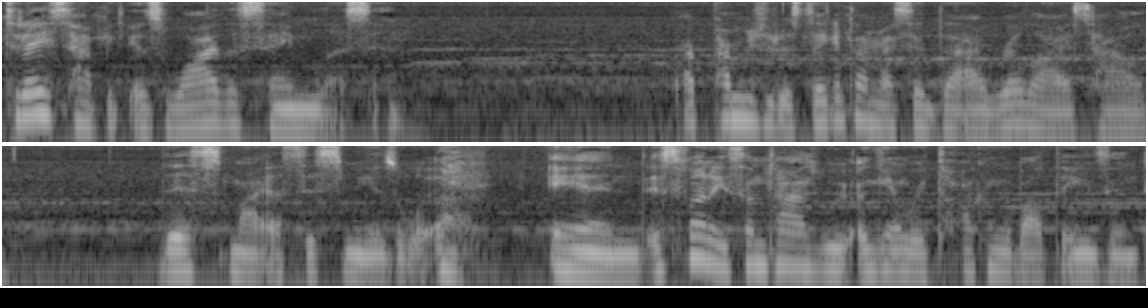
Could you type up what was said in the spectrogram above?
Today's topic is why the same lesson? I promise you, the second time I said that, I realized how this might assist me as well. And it's funny, sometimes we again we're talking about things and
